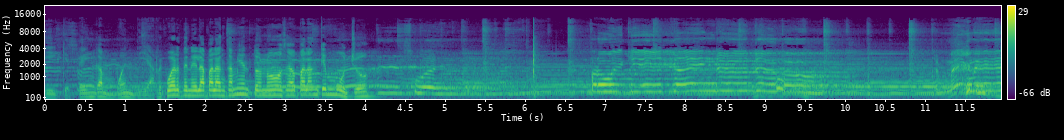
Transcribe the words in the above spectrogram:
y que tengan buen día. Recuerden el apalancamiento, no se apalanquen mucho. baby.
